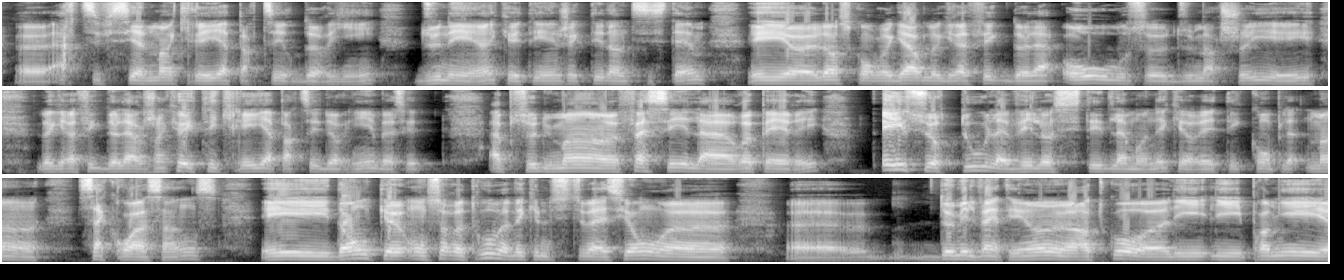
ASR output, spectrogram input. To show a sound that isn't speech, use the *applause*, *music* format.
artificiellement créée à partir de rien, du néant qui a été injecté dans le système. Et euh, lorsqu'on regarde le graphique de la hausse euh, du marché et le graphique de l'argent qui a été créé à partir de rien, ben c'est absolument euh, facile à repérer et surtout la vélocité de la monnaie qui aurait été complètement sa croissance. Et donc, on se retrouve avec une situation 2021, en tout cas les, les premiers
